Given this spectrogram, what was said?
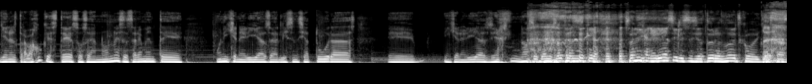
y en el trabajo que estés, o sea, no necesariamente una ingeniería, o sea, licenciaturas, eh, ingenierías, no sé cuáles otras, es que son ingenierías y licenciaturas, ¿no? Es como ya está.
